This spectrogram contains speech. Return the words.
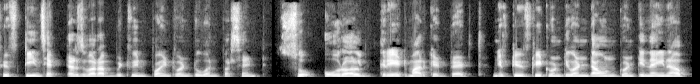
15 sectors were up between 0.1 to 1%. So overall great market breadth. Nifty 50 21 down, 29 up.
